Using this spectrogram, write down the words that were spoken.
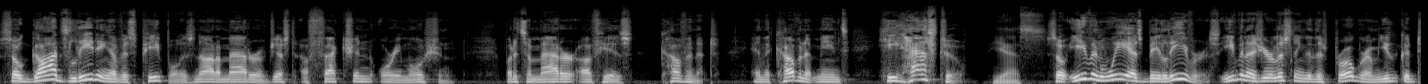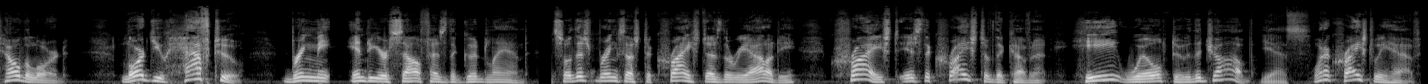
So God's leading of his people is not a matter of just affection or emotion, but it's a matter of his covenant. And the covenant means he has to. Yes. So even we as believers, even as you're listening to this program, you could tell the Lord, Lord, you have to bring me into yourself as the good land. So this brings us to Christ as the reality. Christ is the Christ of the covenant. He will do the job. Yes. What a Christ we have.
